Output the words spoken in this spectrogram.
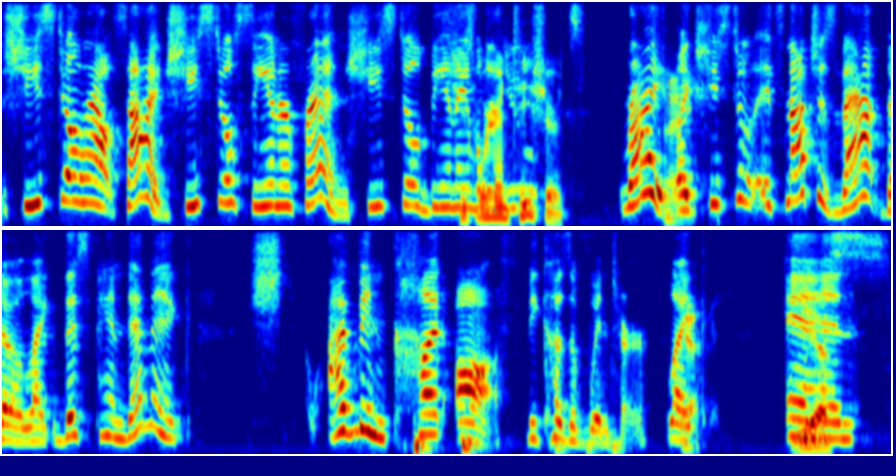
she's still outside she's still seeing her friends she's still being She's able wearing to do t-shirts. right Right. like she's still it's not just that though like this pandemic sh- i've been cut off because of winter like and yes.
